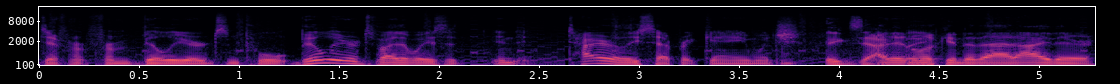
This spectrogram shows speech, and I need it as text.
different from billiards and pool. Billiards, by the way, is a, an entirely separate game, which exactly. I didn't look into that either.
